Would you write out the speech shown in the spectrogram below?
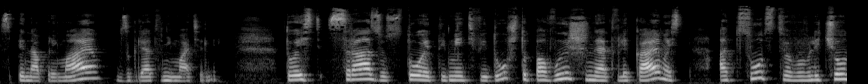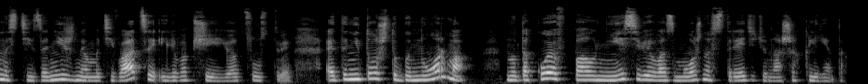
спина прямая, взгляд внимательный. То есть сразу стоит иметь в виду, что повышенная отвлекаемость, отсутствие вовлеченности и заниженная мотивация или вообще ее отсутствие – это не то чтобы норма, но такое вполне себе возможно встретить у наших клиентов.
